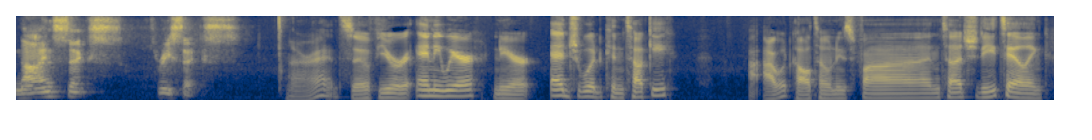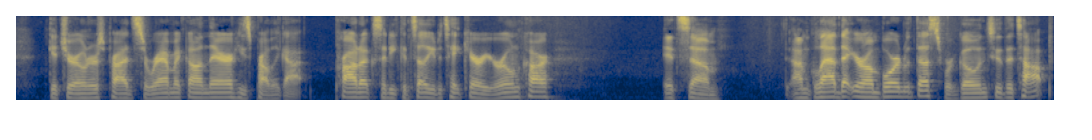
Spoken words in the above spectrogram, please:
9636. All right. So if you're anywhere near Edgewood, Kentucky, I I would call Tony's Fine Touch Detailing. Get your owner's pride ceramic on there. He's probably got products that he can tell you to take care of your own car. It's um I'm glad that you're on board with us. We're going to the top.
